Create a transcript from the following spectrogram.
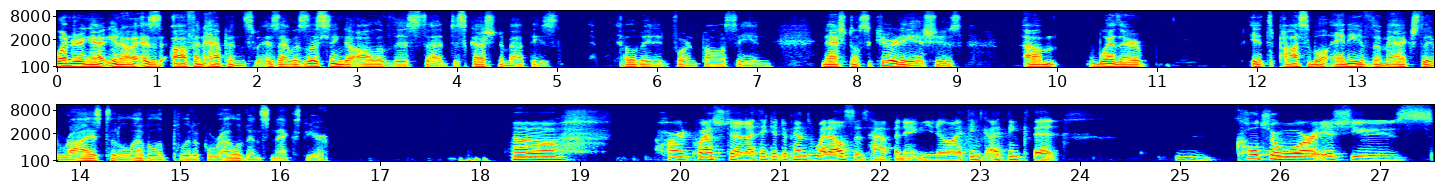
wondering, uh, you know, as often happens, as I was listening to all of this uh, discussion about these elevated foreign policy and national security issues, um, whether it's possible any of them actually rise to the level of political relevance next year. Uh, hard question. I think it depends what else is happening. You know, I think I think that culture war issues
